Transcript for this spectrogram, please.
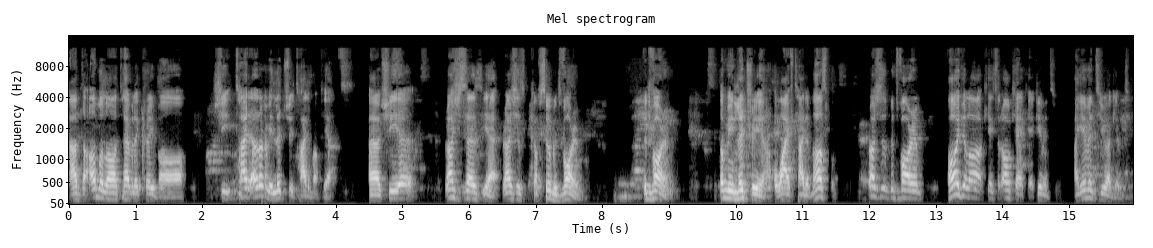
And the Amala to have a Kreva. She tied, I don't mean literally tied him up yet. Uh, she, uh, Rashi says, yeah, Rashi says, Kafsu Bidvarim. Bidvarim. I mean literally a wife tied up the husband. Rashi says, Bidvarim. Okay, said, okay, okay, give it to you. I give it to you, I give it to you.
